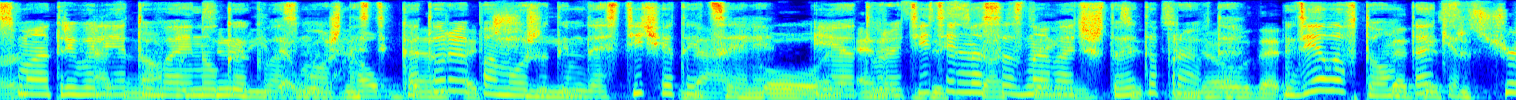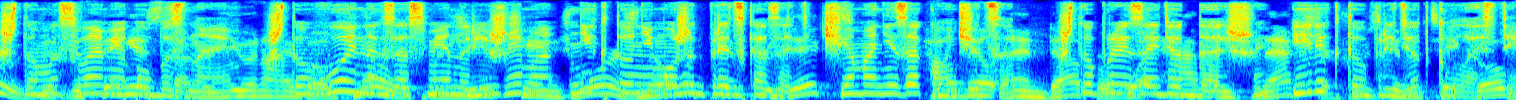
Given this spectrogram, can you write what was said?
рассматривали эту войну как возможность, которая поможет им достичь этой цели. И отвратительно сознавать, что это правда. Дело в том, Такер, что мы с вами оба знаем, что в войнах за смену режима никто не может предсказать, чем они закончатся, что произойдет дальше или кто придет к власти.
